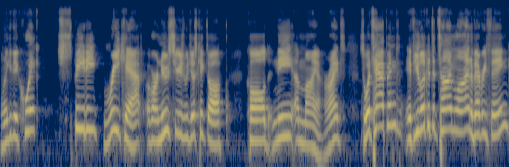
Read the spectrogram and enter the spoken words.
I want to give you a quick, speedy recap of our new series we just kicked off called Nehemiah. All right. So, what's happened? If you look at the timeline of everything,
